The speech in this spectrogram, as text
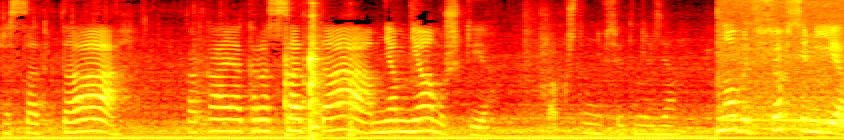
Красота! Какая красота! Ням-нямушки! Как что мне все это нельзя? Должно быть все в семье.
